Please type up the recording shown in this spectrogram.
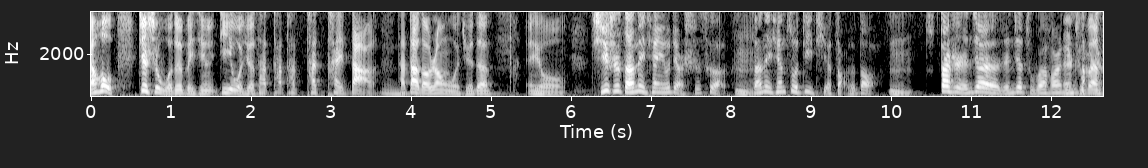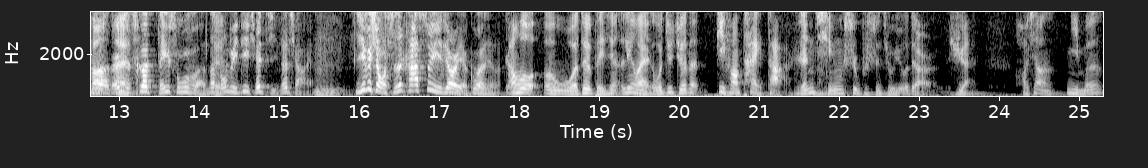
然后，这是我对北京第一，我觉得它它它它太大了，嗯。它大到让我觉得，哎呦，其实咱那天有点失策了，嗯。咱那天坐地铁早就到了，嗯，但是人家人家主办方给人主你打车办方哎。而且车贼舒服，那总比地铁挤着强呀。嗯，一个小时，咔睡一觉也过去了。然后呃，我对北京，另嗯。外我就觉得地方太大，人情是不是就有点远？好像你们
